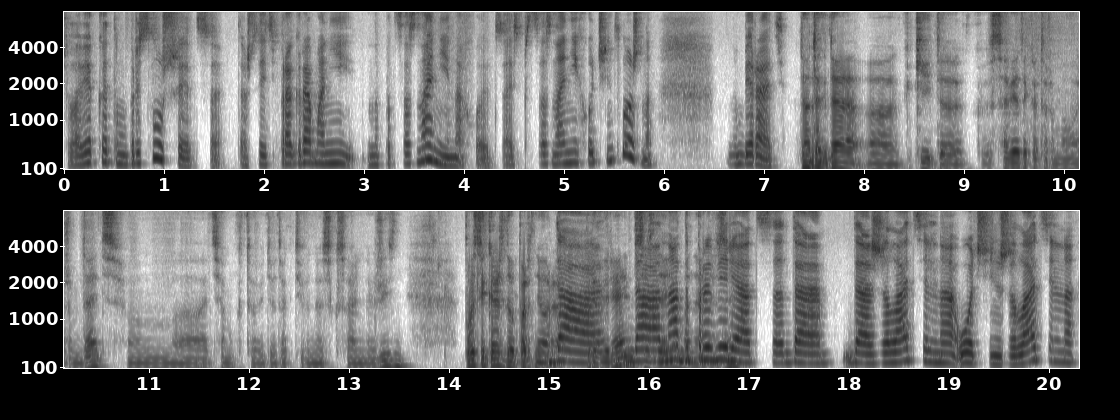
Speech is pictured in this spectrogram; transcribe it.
человек к этому прислушается, потому что эти программы, они на подсознании находятся, а из подсознания их очень сложно убирать. Ну, тогда э, какие-то советы, которые мы можем дать э, тем, кто ведет активную сексуальную жизнь, После каждого партнера да, проверяемся, Да, надо анализы. проверяться, да, да, желательно, очень желательно,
